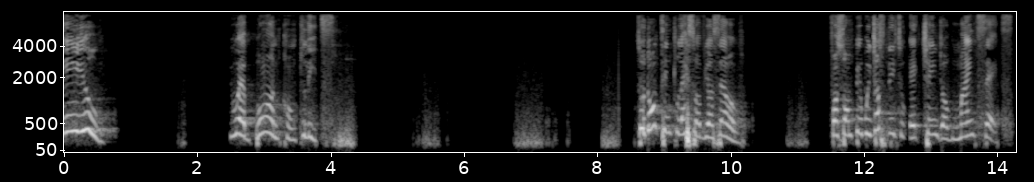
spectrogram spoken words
in you. You were born complete. So don't think less of yourself. For some people, we just need to a change of mindset.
